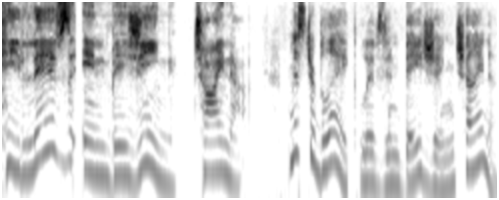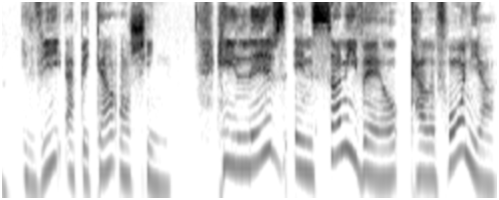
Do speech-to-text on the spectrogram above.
He lives in Beijing, China. Mr. Blake lives in Beijing, China. Il vit à Pékin, en Chine. He lives in Sunnyvale, California.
